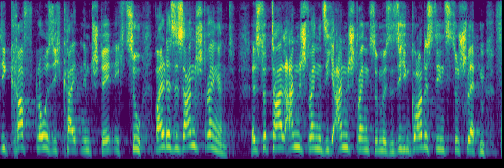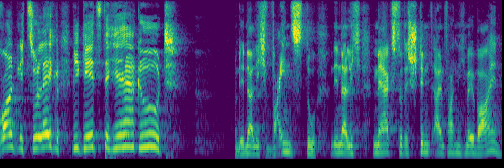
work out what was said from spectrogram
Die Kraftlosigkeit nimmt stetig zu, weil das ist anstrengend. Es ist total anstrengend, sich anstrengen zu müssen, sich in Gottesdienst zu schleppen, freundlich zu lächeln. Wie geht's dir? Ja, gut. Und innerlich weinst du und innerlich merkst du, das stimmt einfach nicht mehr überein.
